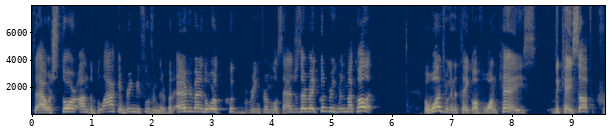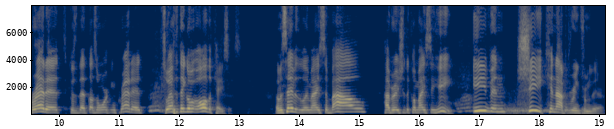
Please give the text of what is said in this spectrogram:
to our store on the block and bring me food from there. But everybody in the world could bring from Los Angeles. Everybody could bring from the Macaulay. But once we're going to take off one case, the case of credit, because that doesn't work in credit, so we have to take off all the cases. Even she cannot bring from there.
